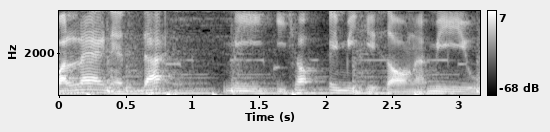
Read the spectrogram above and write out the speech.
วันแรกเนี่ยได้มีกี่ช่องไอ้มีกี่ซองนะมีอยู่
